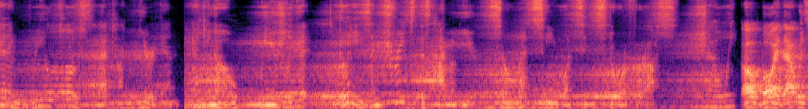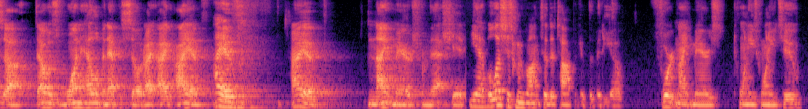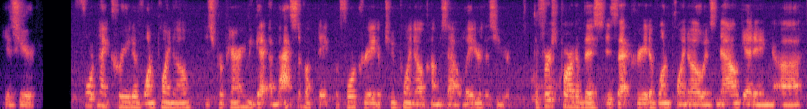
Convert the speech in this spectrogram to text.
getting real close to that time of year again. And you know, we usually get goodies and treats this time of year. So let's see what's in store for us. Shall we? Oh boy, that was uh that was one hell of an episode. I I, I have I have I have nightmares from that shit. Yeah, but let's just move on to the topic of the video. Fortnitemares 2022 is here. Fortnite Creative 1.0 is preparing to get a massive update before Creative 2.0 comes out later this year. The first part of this is that Creative 1.0 is now getting a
